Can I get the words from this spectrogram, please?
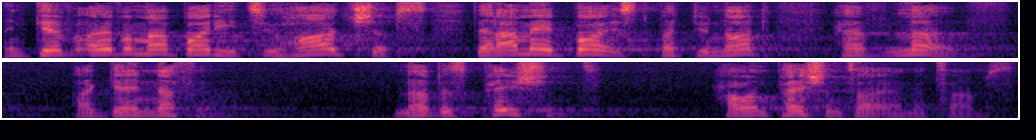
and give over my body to hardships that I may boast, but do not have love, I gain nothing. Love is patient. How impatient I am at times.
